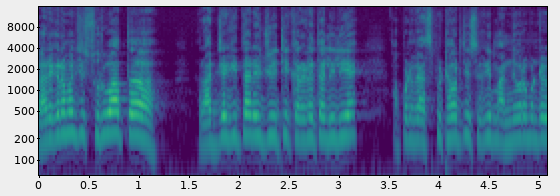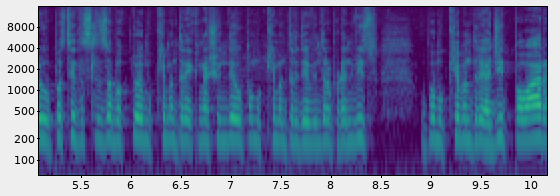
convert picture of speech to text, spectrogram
कार्यक्रमाची सुरुवात अ, जी ती करण्यात आलेली आहे. आपण व्यासपीठावरती सगळी मान्यवर मंडळी उपस्थित असल्याचं बघतोय. मुख्यमंत्री एकनाथ शिंदे उपमुख्यमंत्री देवेंद्र फडणवीस उपमुख्यमंत्री अजित पवार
